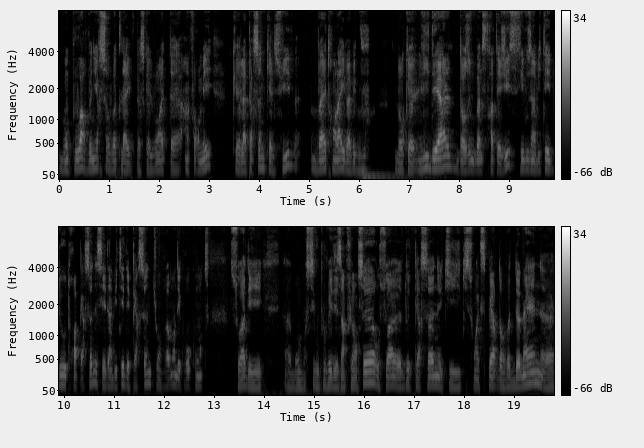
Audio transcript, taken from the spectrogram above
vont pouvoir venir sur votre live parce qu'elles vont être euh, informées que la personne qu'elles suivent va être en live avec vous. Donc l'idéal dans une bonne stratégie, si vous invitez deux ou trois personnes, essayez d'inviter des personnes qui ont vraiment des gros comptes, soit des, bon, si vous pouvez des influenceurs ou soit euh, d'autres personnes qui, sont experts dans votre domaine. Euh,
